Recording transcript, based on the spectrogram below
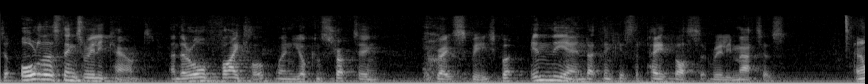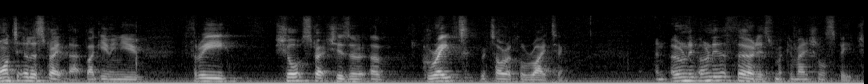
So all of those things really count, and they're all vital when you're constructing a great speech, but in the end, I think it's the pathos that really matters. And I want to illustrate that by giving you three short stretches of, of great rhetorical writing. And only, only the third is from a conventional speech.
